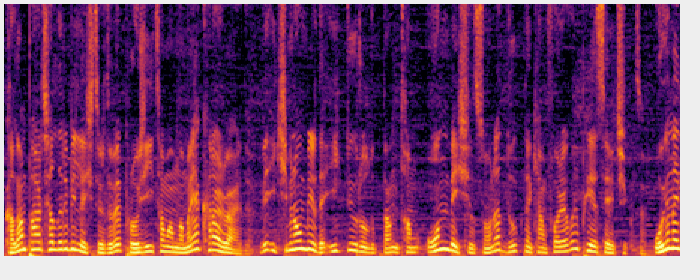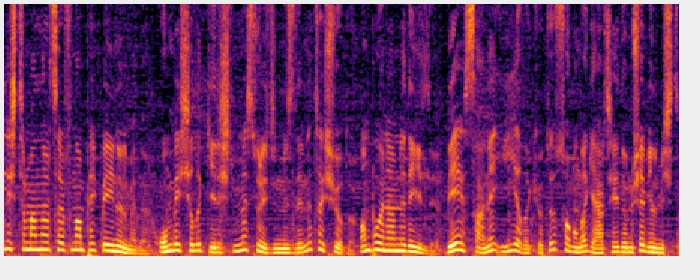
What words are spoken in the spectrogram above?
Kalan parçaları birleştirdi ve projeyi tamamlamaya karar verdi. Ve 2011'de ilk duyurulduktan tam 15 yıl sonra Duke Nukem Forever piyasaya çıktı. Oyun eleştirmenler tarafından pek beğenilmedi. 15 yıllık geliştirme sürecinin izlerini taşıyordu. Ama bu önemli değildi. Bir efsane iyi ya da kötü sonunda gerçeğe dönüşebilmişti.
